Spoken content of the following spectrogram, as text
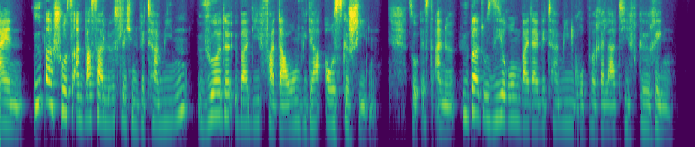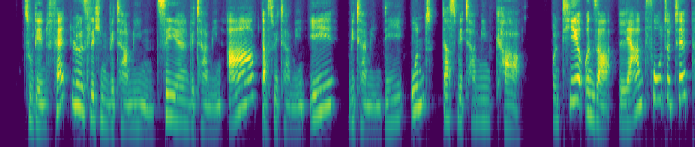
Ein Überschuss an wasserlöslichen Vitaminen würde über die Verdauung wieder ausgeschieden. So ist eine Überdosierung bei der Vitamingruppe relativ gering. Zu den fettlöslichen Vitaminen zählen Vitamin A, das Vitamin E, Vitamin D und das Vitamin K. Und hier unser Lernpfote-Tipp.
